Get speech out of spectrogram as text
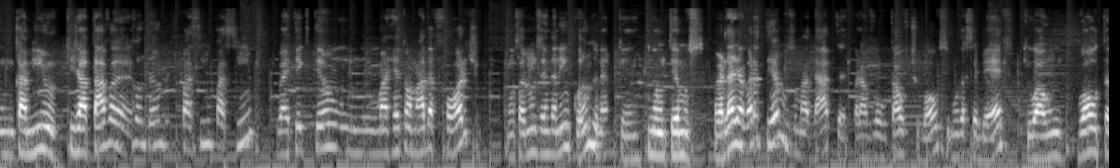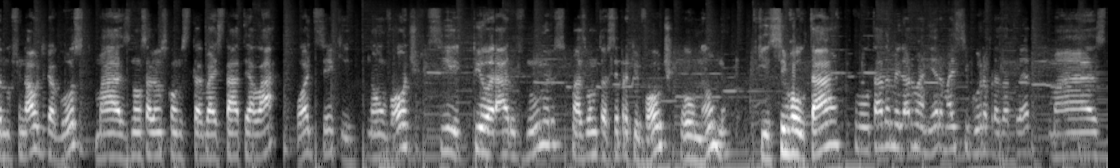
um caminho que já estava estava andando de passinho em passinho, vai ter que ter um, uma retomada forte. Não sabemos ainda nem quando, né? Porque não temos. Na verdade, agora temos uma data para voltar ao futebol, segundo a CBF, que o A1 volta no final de agosto, mas não sabemos como vai estar até lá. Pode ser que não volte, se piorar os números, mas vamos torcer para que volte ou não, né? Que se voltar, voltar da melhor maneira, mais segura para as atletas. Mas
